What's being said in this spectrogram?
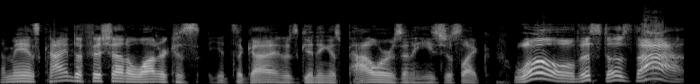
I mean, it's kind of fish out of water because it's a guy who's getting his powers, and he's just like, "Whoa, this does that!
